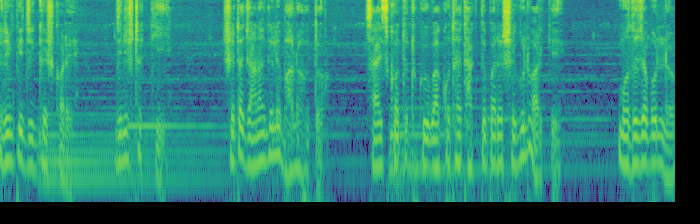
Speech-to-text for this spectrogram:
রিম্পি জিজ্ঞেস করে, জিনিসটা কি? সেটা জানা গেলে ভালো হতো। সাইজ কতটুকু বা কোথায় থাকতে পারে সেগুলো আর কি। মধুজা বলল,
